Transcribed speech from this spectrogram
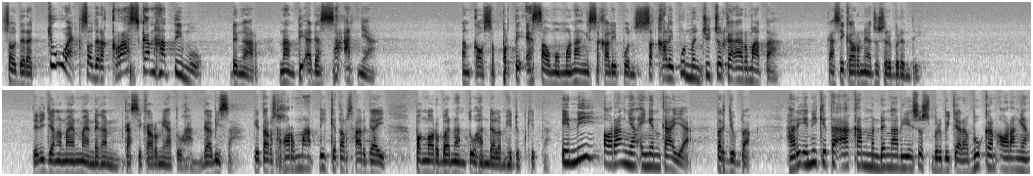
Saudara cuek, saudara keraskan hatimu. Dengar, nanti ada saatnya engkau seperti Esau memenangi sekalipun, sekalipun mencucurkan air mata. Kasih karunia itu sudah berhenti. Jadi jangan main-main dengan kasih karunia Tuhan. Gak bisa. Kita harus hormati, kita harus hargai pengorbanan Tuhan dalam hidup kita. Ini orang yang ingin kaya, terjebak. Hari ini kita akan mendengar Yesus berbicara bukan orang yang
